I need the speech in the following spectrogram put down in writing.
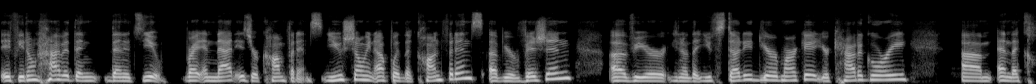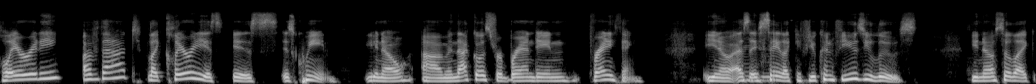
if you don't have it then then it's you right? And that is your confidence. You showing up with the confidence of your vision of your you know that you've studied your market your category um, and the clarity of that. Like clarity is is is queen you know? Um, and that goes for branding for anything. You know as mm-hmm. they say like if you confuse you lose you know? So like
